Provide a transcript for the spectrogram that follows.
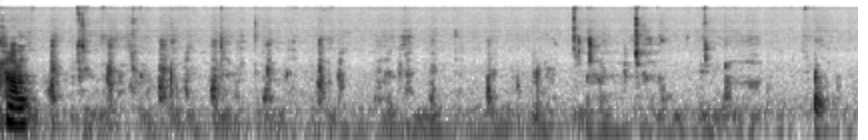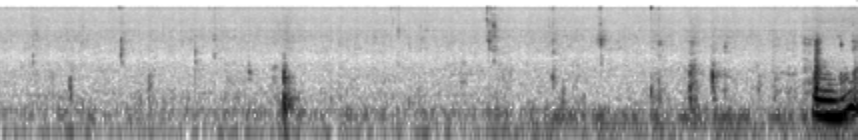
ใครมันอืม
